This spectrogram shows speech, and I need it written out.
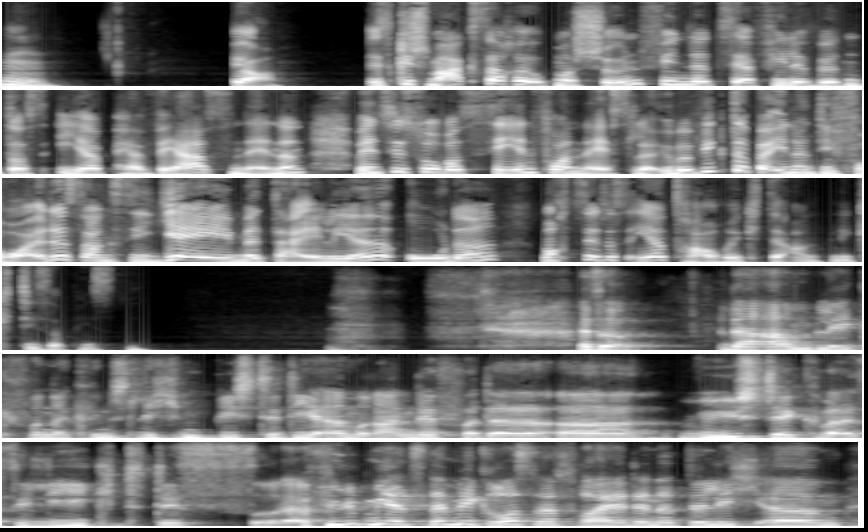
Hm. Ja, ist Geschmackssache, ob man es schön findet. Sehr viele würden das eher pervers nennen. Wenn Sie sowas sehen, Frau Nessler, überwiegt da bei Ihnen die Freude? Sagen Sie, yay, Medaille? Oder macht Sie das eher traurig, der Anblick dieser Pisten? Also der Anblick von einer künstlichen Piste, die am Rande von der äh, Wüste quasi liegt, das erfüllt mir jetzt nicht mit großer Freude. Natürlich ähm,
